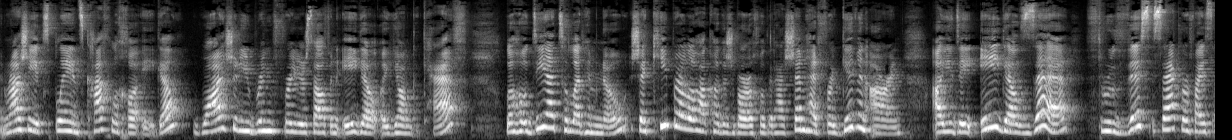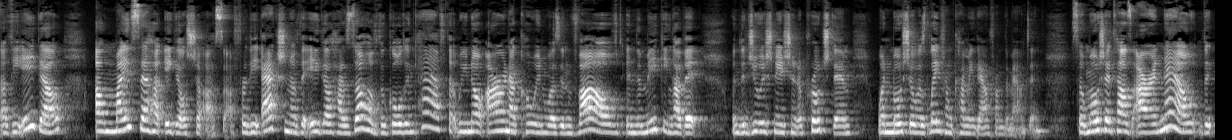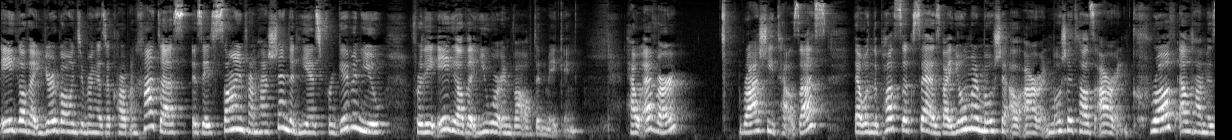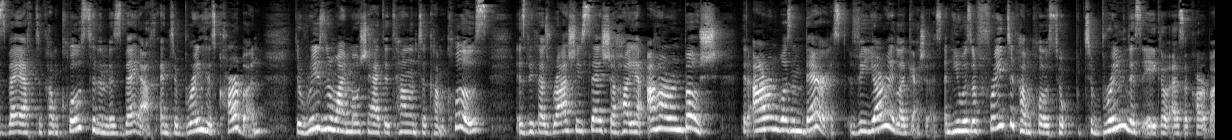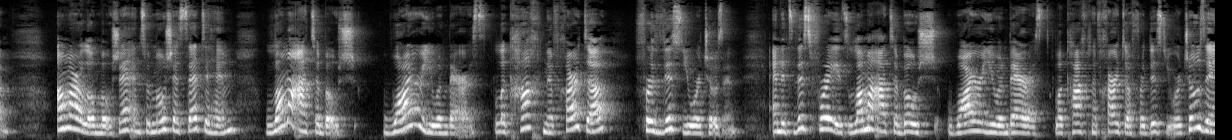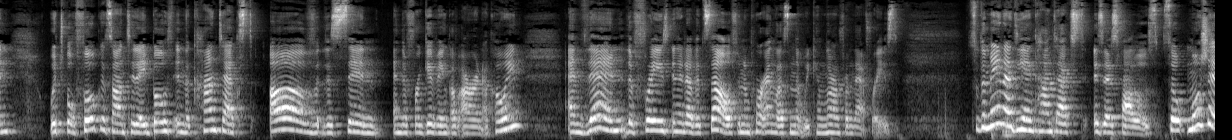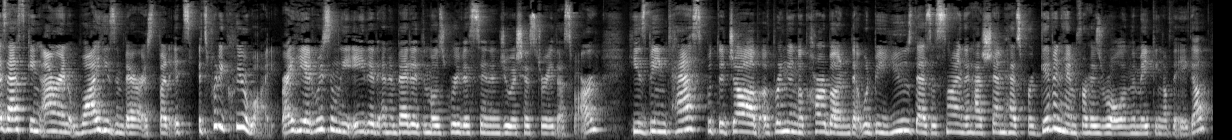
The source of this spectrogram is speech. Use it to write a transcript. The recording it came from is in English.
And Rashi explains, Kach egel, why should you bring for yourself an egel, a young calf? Lahodia to let him know, Shekiper lo HaKadosh Baruch Hu, that Hashem had forgiven Aaron, al yedei egel zeh, through this sacrifice of the egel, al maiseha egel sha'asa, for the action of the egel of the golden calf, that we know Aaron Cohen was involved in the making of it when the Jewish nation approached him when Moshe was late from coming down from the mountain. So Moshe tells Aaron now, the egel that you're going to bring as a korban chatas is a sign from Hashem that he has forgiven you for the egel that you were involved in making. However, Rashi tells us that when the pasuk says Vayomer Moshe al Aaron, Moshe tells Aaron, Krov el hamizbeach to come close to the mizbeach and to bring his korban. The reason why Moshe had to tell him to come close is because Rashi says Shahaya Aaron Bosh that Aaron was embarrassed, v'yari lageshes, and he was afraid to come close to, to bring this egel as a korban. Amar lo Moshe, and so Moshe said to him, Lama atabosh, why are you embarrassed? Lakach nefcharta, for this you were chosen. And it's this phrase, Lama atabosh, why are you embarrassed? Lakach nefcharta, for this you were chosen, which we'll focus on today, both in the context of the sin and the forgiving of Aaron HaKohen, and then the phrase in and of itself, an important lesson that we can learn from that phrase. So the main idea in context is as follows. So Moshe is asking Aaron why he's embarrassed, but it's it's pretty clear why, right? He had recently aided and abetted the most grievous sin in Jewish history thus far. He is being tasked with the job of bringing a korban that would be used as a sign that Hashem has forgiven him for his role in the making of the Egel.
